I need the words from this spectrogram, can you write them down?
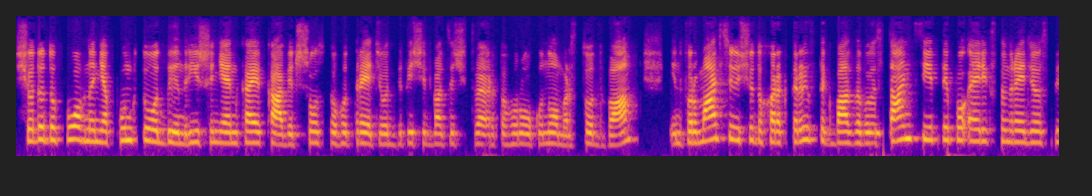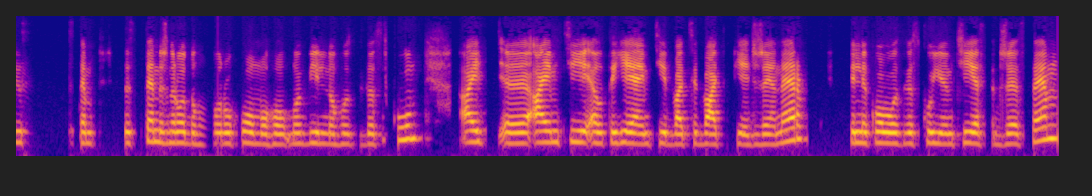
щодо доповнення пункту 1 рішення НКК від 6.3.2024 року номер 102 інформацію щодо характеристик базової станції типу Ericsson Radio System, систем систем міжнародного рухомого мобільного зв'язку IMT LTE IMT 2025 GNR, стільникового зв'язку UMTS та GSM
